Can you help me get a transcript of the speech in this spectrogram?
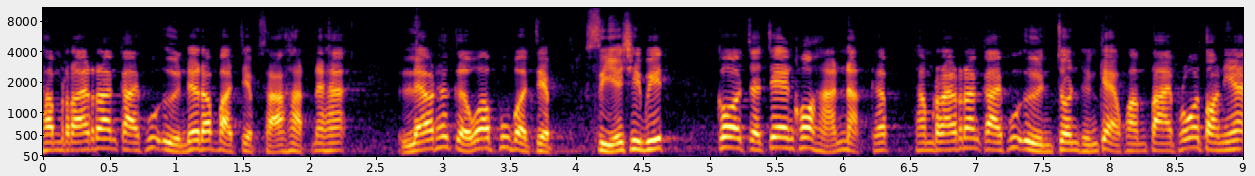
ทำร้ายร่างกายผู้อื่นได้รับบาดเจ็บสาหัสนะฮะแล้วถ้าเกิดว่าผู้บาดเจ็บเสียชีวิต ก็จะแจ้งข้อหาหนักครับทำร้ายร่างกายผู้อื่นจนถึงแก่ความตาย เพราะว่าตอนเนี้ย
